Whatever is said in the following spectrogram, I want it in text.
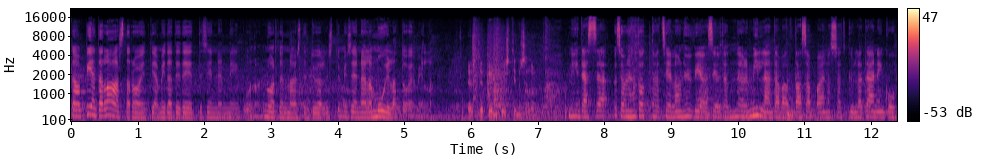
tämä on pientä laastarointia, mitä te teette sinne niin kun nuorten naisten työllistymiseen näillä muilla toimilla. SDPn Kristina Salonen. Niin tässä se on ihan totta, että siellä on hyviä asioita, mutta ne ei ole millään tavalla tasapainossa. Että kyllä tämä niin kuin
